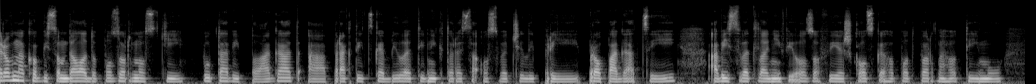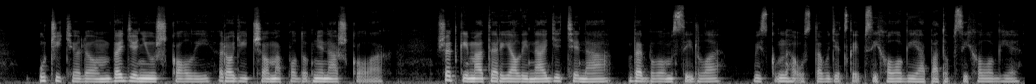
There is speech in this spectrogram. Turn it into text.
Rovnako by som dala do pozornosti putavý plagát a praktické biletiny, ktoré sa osvedčili pri propagácii a vysvetlení filozofie školského podporného týmu učiteľom, vedeniu školy, rodičom a podobne na školách. Všetky materiály nájdete na webovom sídle Výskumného ústavu detskej psychológie a patopsychológie.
